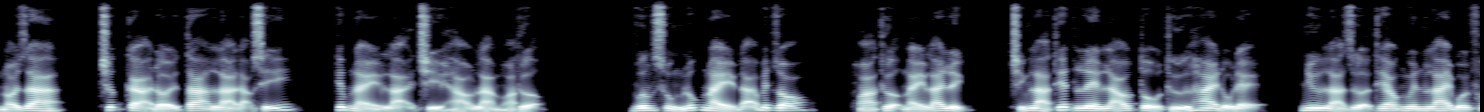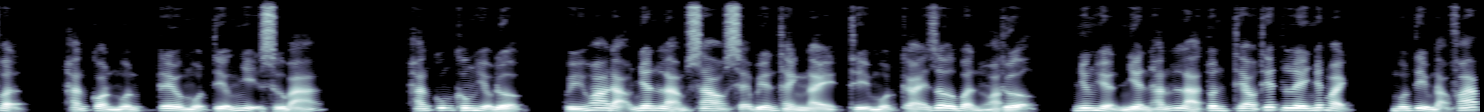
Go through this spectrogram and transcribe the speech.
nói ra, trước cả đời ta là đạo sĩ, kiếp này lại chỉ hảo làm hòa thượng. Vương Sùng lúc này đã biết rõ, hòa thượng này lai lịch, chính là thiết lê lão tổ thứ hai đồ đệ, như là dựa theo nguyên lai bối phận, hắn còn muốn kêu một tiếng nhị sư bá. Hắn cũng không hiểu được, quý hoa đạo nhân làm sao sẽ biến thành này thì một cái dơ bẩn hòa thượng, nhưng hiển nhiên hắn là tuân theo thiết lê nhất mạch, muốn tìm đạo pháp,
